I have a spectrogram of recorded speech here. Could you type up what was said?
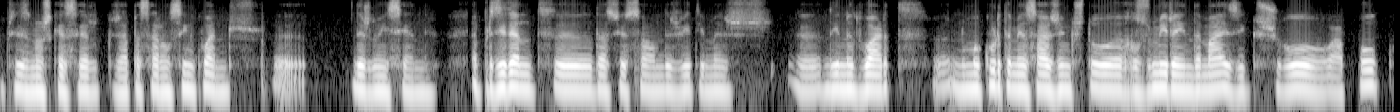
É preciso não esquecer que já passaram cinco anos uh, desde o incêndio. A presidente uh, da Associação das Vítimas, uh, Dina Duarte, numa curta mensagem que estou a resumir ainda mais e que chegou há pouco,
